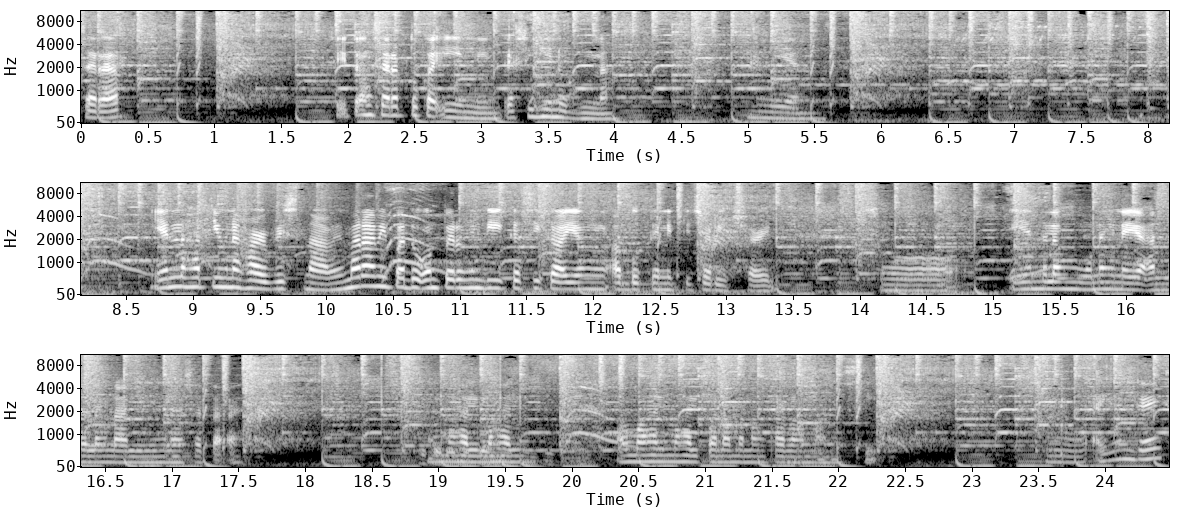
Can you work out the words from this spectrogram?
Sarap. Ito ang sarap to kainin kasi hinog na. Ayan. Yan lahat yung na-harvest namin. Marami pa doon pero hindi kasi kayang abutin ni Teacher Richard. So, ayan na lang muna. Hinayaan na lang namin yung nasa taas. Ang mahal-mahal. Ang mahal-mahal pa naman ng kalamansi. So, ayan guys.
